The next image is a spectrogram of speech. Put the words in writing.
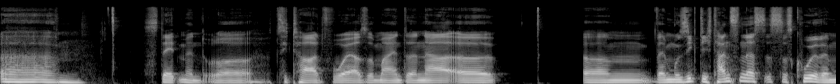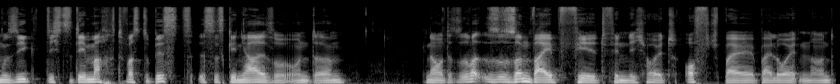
ähm, Statement oder Zitat, wo er so meinte, na, äh, ähm, wenn Musik dich tanzen lässt, ist das cool. Wenn Musik dich zu dem macht, was du bist, ist es genial so. Und ähm, genau, das, so, so ein Vibe fehlt, finde ich, heute oft bei, bei Leuten. Und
